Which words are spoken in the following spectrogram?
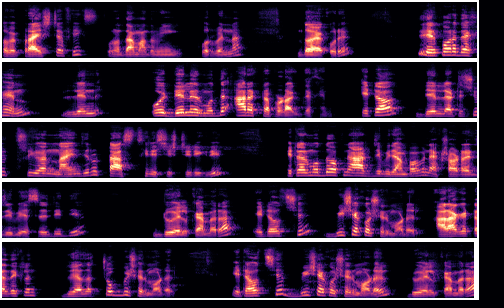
তবে প্রাইসটা ফিক্স কোনো দামাদামি করবেন না, দয়া করে। এরপরে দেখেন, লেন ওই ডেলের মধ্যে আর একটা প্রোডাক্ট দেখেন। এটা Dell Latitude three one nine zero touch three sixty degree এটার মধ্যে আপনি আট জিবি র্যাম পাবেন, একশো আঠাশ জিবি এসএসডি দিয়ে। ডুয়েল ক্যামেরা, এটা হচ্ছে বিশ একুশের মডেল। আর আগেরটা দেখলেন দুই হাজার চব্বিশের মডেল। এটা হচ্ছে বিশ একুশের model dual camera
